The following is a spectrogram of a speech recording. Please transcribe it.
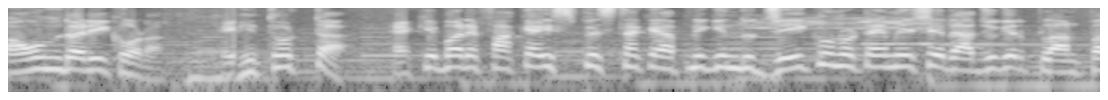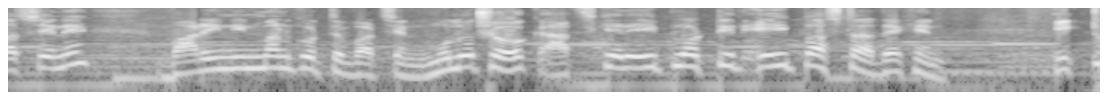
বাউন্ডারি করা। ভিতরটা একেবারে ফাঁকা স্পেস থাকে, আপনি কিন্তু যে কোনো টাইমে এসে রাজুকের প্লান পাশে এনে বাড়ি নির্মাণ করতে পারছেন। মূলত আজকের এই প্লটটির এই পাশটা দেখেন, একটু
